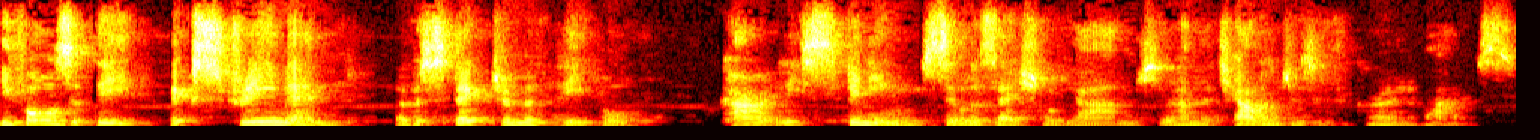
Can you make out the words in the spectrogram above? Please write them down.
He falls at the extreme end of a spectrum of people currently spinning civilizational yarns around the challenges of the coronavirus.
